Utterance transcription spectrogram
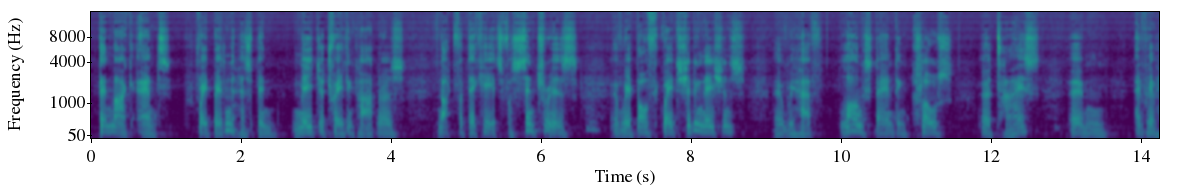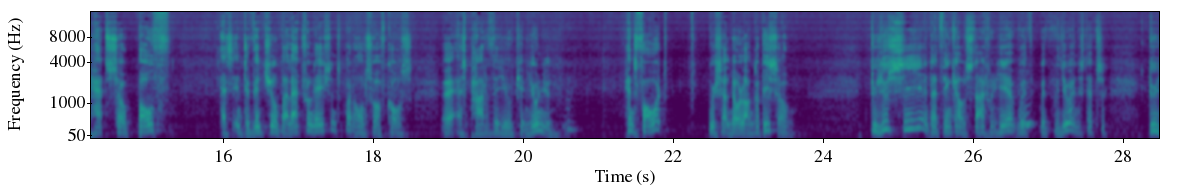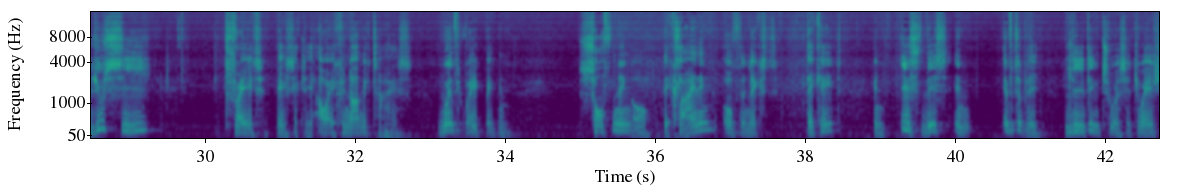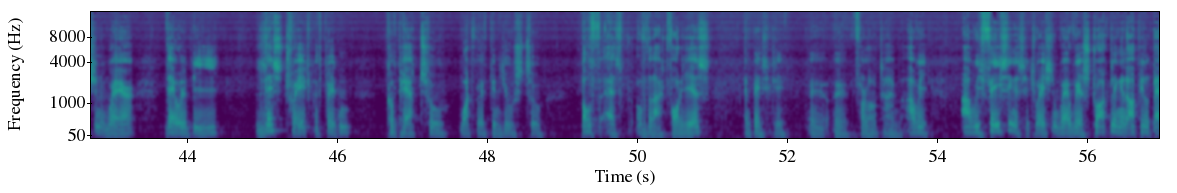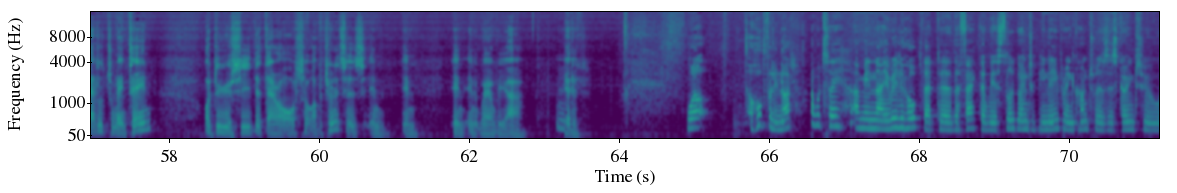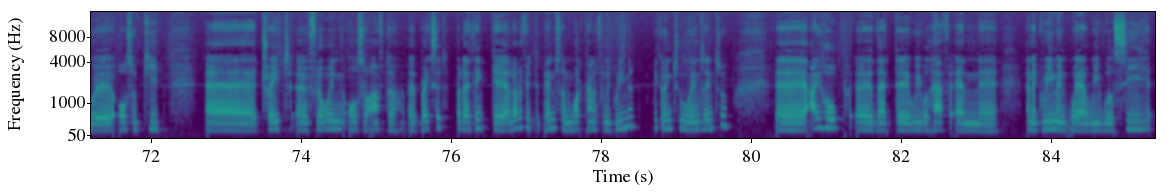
Denmark and Great Britain has been major trading partners, not for decades, for centuries. Uh, we're both great shipping nations. Uh, we have long-standing, close uh, ties, um, and we have had so both as individual bilateral nations, but also, of course, uh, as part of the European Union. Henceforward, we shall no longer be so. Do you see, and I think I'll start here with, with, with you, Anne Steffensen, do you see trade, basically, our economic ties with Great Britain, softening or declining over the next decade? I mean, is this inevitably leading to a situation where there will be less trade with Britain compared to what we've been used to, both as over the last 40 years and basically uh, uh, for a long time? Are we, are we facing a situation where we are struggling an uphill battle to maintain, or do you see that there are also opportunities in, in, in, in where we are hmm. headed? Well, hopefully not, I would say. I mean, I really hope that uh, the fact that we are still going to be neighboring countries is going to uh, also keep uh, trade uh, flowing also after uh, Brexit. But I think uh, a lot of it depends on what kind of an agreement we're going to enter into. I hope that we will have an, an agreement where we will see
